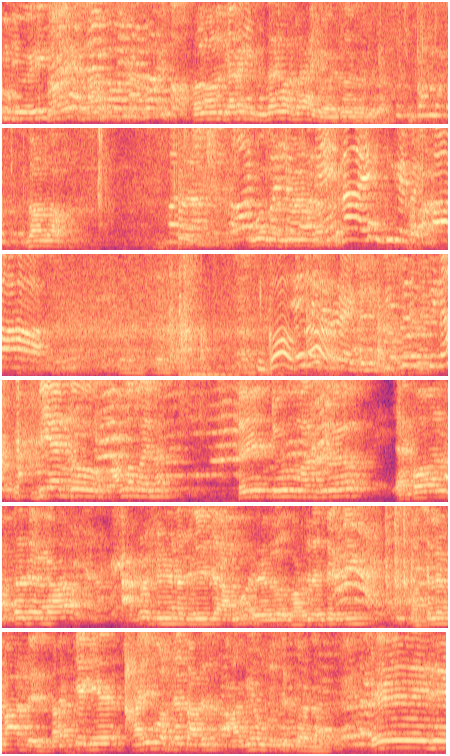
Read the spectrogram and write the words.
ভিডিও এই যাও যাও গো বিয়ান তো আল্লাহ লাইলা থ্রি টু ওয়ান জিরো এখন আপনাদের একটা আকর্ষণীয় একটা জিনিস জানাব এটা হলো ঘটনা সেটি ছেলের বার্থডে তারা কে কে শাড়ি বসে তাদের আগে উপস্থিত করে দাও এই যে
